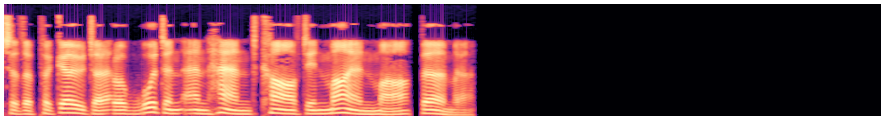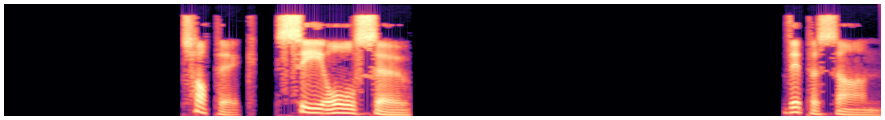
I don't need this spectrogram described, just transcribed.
to the pagoda are wooden and hand-carved in Myanmar Burma. See also Vipassana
